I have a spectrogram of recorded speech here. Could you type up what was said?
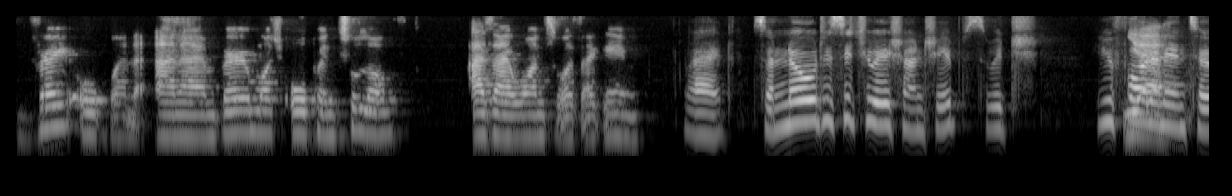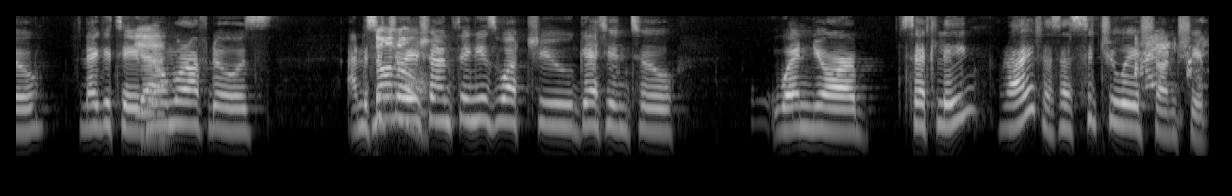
very open and I'm very much open to love as I once was again. Right. So no to situationships, which you've fallen yeah. into. Negative, yeah. no more of those. And the situation no, no. thing is what you get into when you're settling, right? As a situationship.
